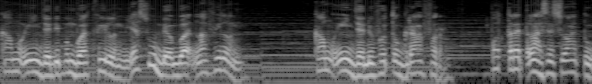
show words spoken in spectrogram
Kamu ingin jadi pembuat film, ya sudah buatlah film. Kamu ingin jadi fotografer, potretlah sesuatu.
